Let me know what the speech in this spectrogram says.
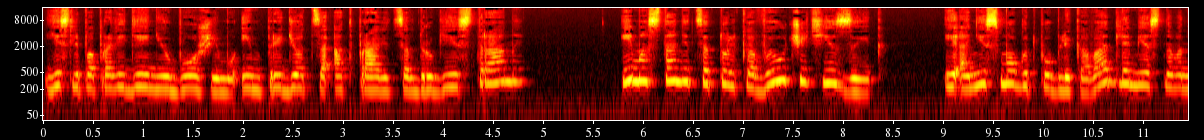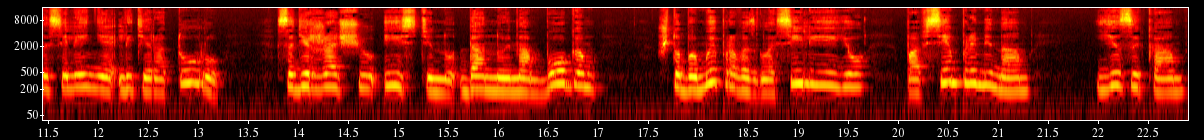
если по проведению Божьему им придется отправиться в другие страны, им останется только выучить язык и они смогут публиковать для местного населения литературу, содержащую истину, данную нам Богом, чтобы мы провозгласили ее по всем племенам, языкам,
